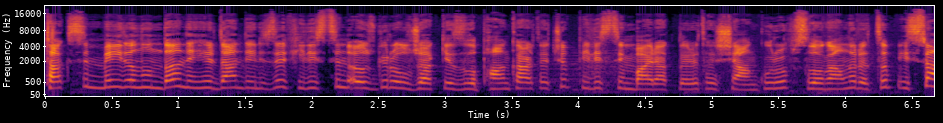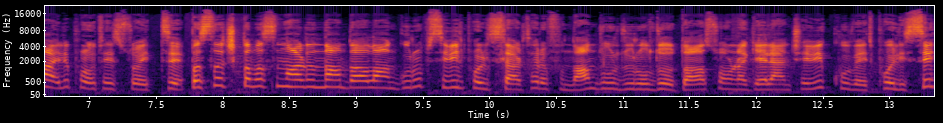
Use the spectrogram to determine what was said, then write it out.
Taksim Meydanı'nda nehirden denize Filistin özgür olacak yazılı pankart açıp Filistin bayrakları taşıyan grup sloganlar atıp İsrail'i protesto etti. Basın açıklamasının ardından dağılan grup sivil polisler tarafından durduruldu. Daha sonra gelen Çevik Kuvvet polisi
